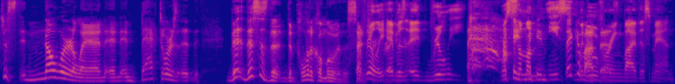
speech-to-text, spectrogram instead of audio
just nowhere land and and backdoors. Th- This is the the political move of the century. really, right it was it really was I some mean, amazing maneuvering by this man.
